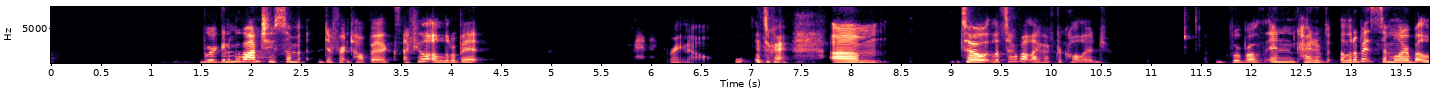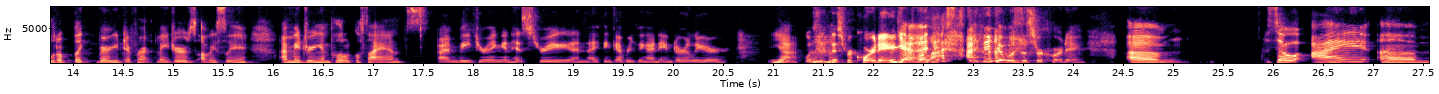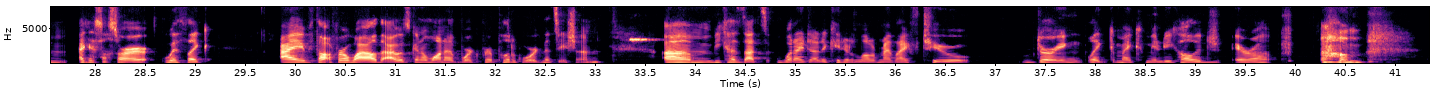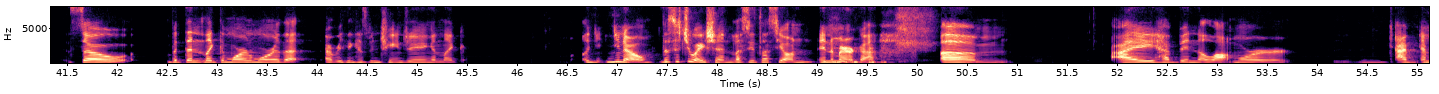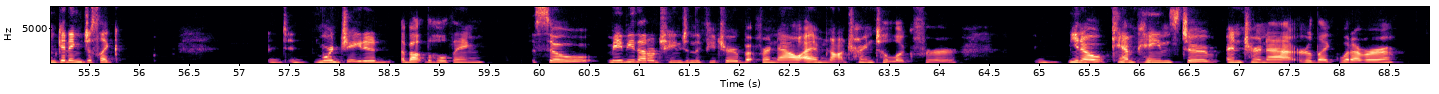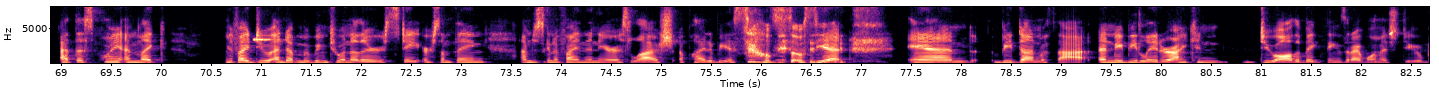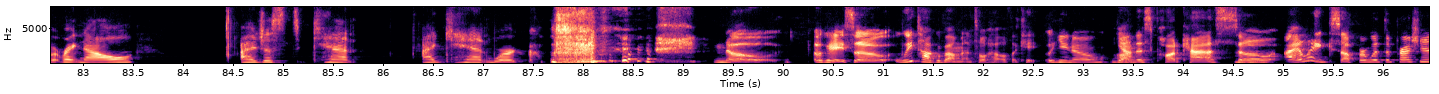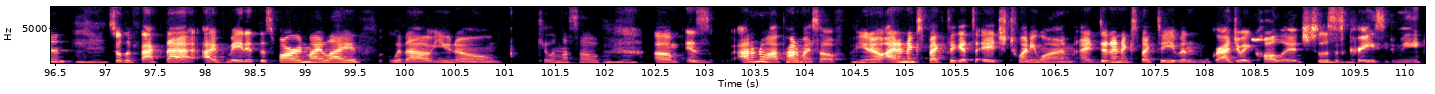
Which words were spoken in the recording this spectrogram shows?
we're gonna move on to some different topics. I feel a little bit manic right now. It's okay. Um, so let's talk about life after college. We're both in kind of a little bit similar, but a little like very different majors. Obviously, I'm majoring in political science. I'm majoring in history, and I think everything I named earlier Yeah, was it this recording? yeah, I, thi- last? I think it was this recording. Um, so I um, I guess I'll start with like I've thought for a while that I was gonna want to work for a political organization, um, because that's what I dedicated a lot of my life to during like my community college era. Um, so, but then like the more and more that everything has been changing and like you know the situation, la situación in America, um, I have been a lot more. I'm, I'm getting just like more jaded about the whole thing. So maybe that'll change in the future, but for now, I am not trying to look for, mm, you know, campaigns to internet or like whatever. At this point, I'm like, if I do end up moving to another state or something, I'm just gonna find the nearest Lush, apply to be a sales associate, and be done with that. And maybe later I can do all the big things that I wanted to do. But right now, I just can't. I can't work. no. Okay, so we talk about mental health, okay, you know, Yeah. on this podcast. So I like suffer with depression. So the fact that I've made it this far in my life without, you know, killing myself, um, is I don't know. I'm proud of myself. You Mhm. know, I didn't expect to get to age 21. I didn't expect to even graduate college. So this is Mhm. crazy to me.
